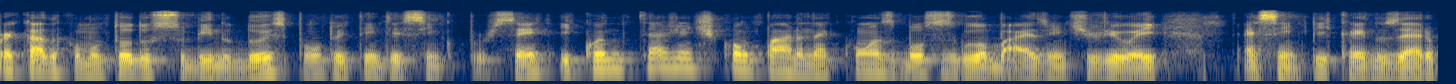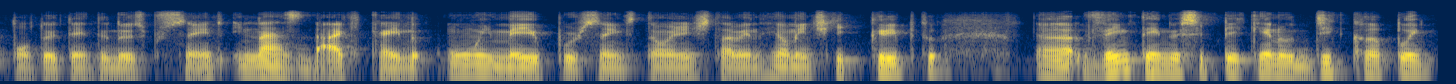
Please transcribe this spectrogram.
mercado como um todo subindo 2,85%, e quando a gente compara né, com as bolsas globais, a gente viu aí S&P caindo 0,82% e Nasdaq caindo 1,5%, então a gente está vendo realmente que cripto uh, vem tendo esse pequeno decoupling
